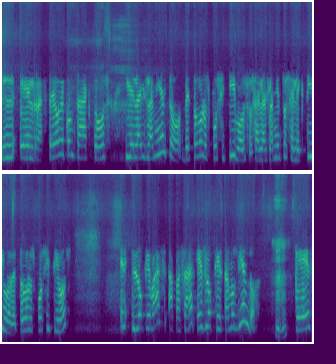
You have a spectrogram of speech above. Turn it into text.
el rastreo de contactos y el aislamiento de todos los positivos, o sea, el aislamiento selectivo de todos los positivos, eh, lo que va a pasar es lo que estamos viendo, que es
